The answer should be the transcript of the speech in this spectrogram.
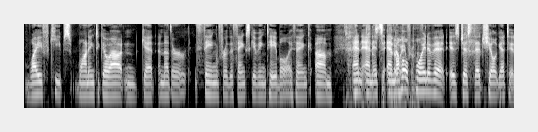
wife keeps wanting to go out and get another thing for the Thanksgiving table. I think, um, and and it's and the whole from the point of it is just that she'll get to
